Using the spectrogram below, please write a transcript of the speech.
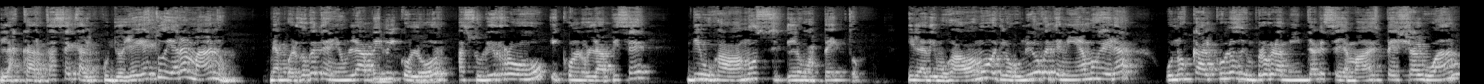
las cartas se calculan. Yo llegué a estudiar a mano. Me acuerdo que tenía un lápiz bicolor azul y rojo y con los lápices dibujábamos los aspectos. Y la dibujábamos, y lo único que teníamos era unos cálculos de un programita que se llamaba Special One,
